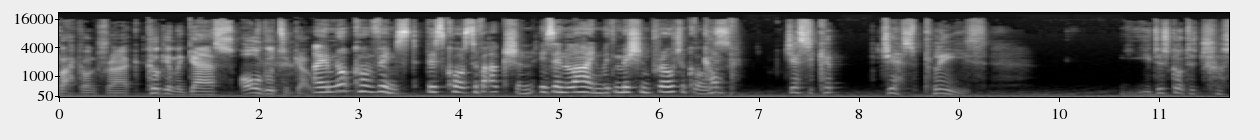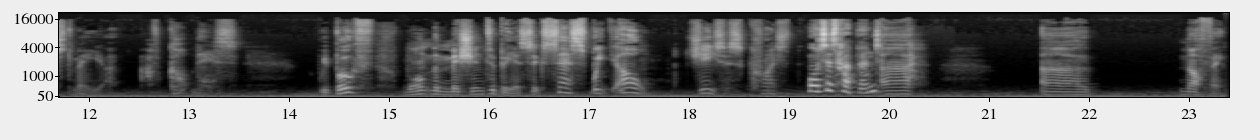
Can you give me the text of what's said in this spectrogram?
Back on track, cooking the gas, all good to go. I am not convinced this course of action is in line with mission protocols. Come, Jessica, Jess, please. You just got to trust me. I've got this. We both want the mission to be a success. We. Oh, Jesus Christ. What has happened? Uh. Uh. Nothing.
